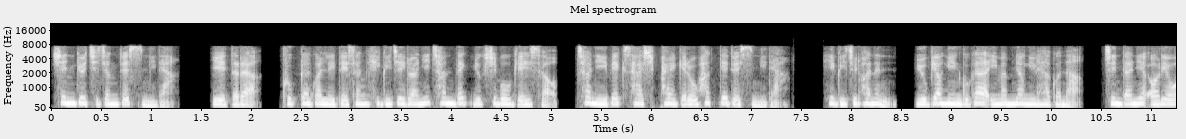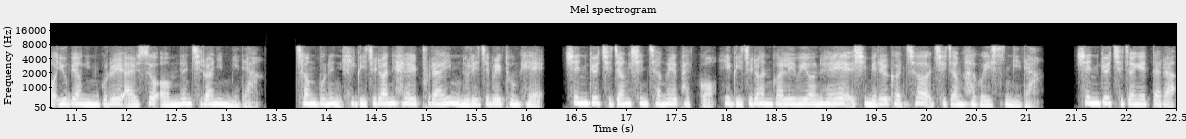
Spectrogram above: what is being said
신규 지정됐습니다. 이에 따라 국가관리 대상 희귀 질환이 1165개에서 1248개로 확대됐습니다. 희귀 질환은 유병 인구가 2만 명 이하거나 진단이 어려워 유병 인구를 알 수 없는 질환입니다. 정부는 희귀질환 헬프라인 누리집을 통해 신규 지정 신청을 받고 희귀질환관리위원회의 심의를 거쳐 지정하고 있습니다. 신규 지정에 따라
